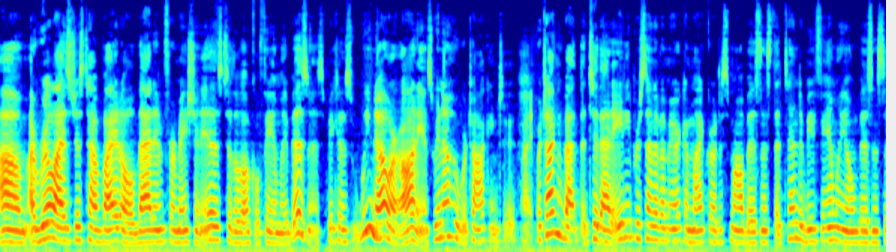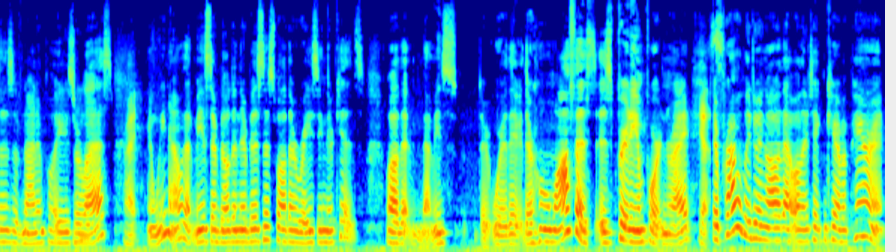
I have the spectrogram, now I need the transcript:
um, I realized just how vital that information is to the local family business because we know our audience. We know who we're talking to. Right. We're talking about the, to that 80% of American micro to small business that tend to be family owned businesses of nine employees or Mm-hmm. less. Right. And we know that means they're building their business while they're raising their kids. Well, that, that means where they, their home office is pretty important, right? Yes. They're probably doing all of that while they're taking care of a parent.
